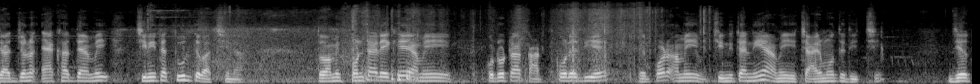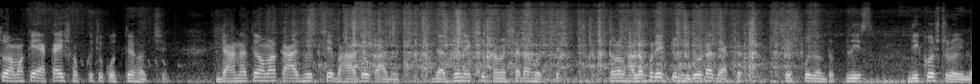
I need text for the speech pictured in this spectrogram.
যার জন্য এক হাতে আমি চিনিটা তুলতে পারছি না। তো আমি ফোনটা রেখে আমি কোটোটা কাট করে দিয়ে এরপর আমি চিনিটা নিয়ে আমি চায়ের মধ্যে দিচ্ছি। যেহেতু আমাকে একাই সব কিছু করতে হচ্ছে। ডানাতেও আমার কাজ হচ্ছে বা হাতেও কাজ হচ্ছে। যার জন্য একটু সমস্যাটা হচ্ছে। তোমরা ভালো করে একটু ভিডিওটা দেখো। শেষ পর্যন্ত প্লিজ রিকোয়েস্ট রইল।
